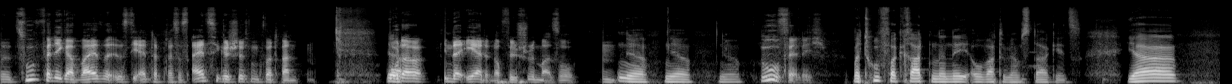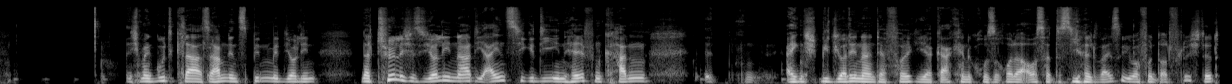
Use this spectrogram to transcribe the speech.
Äh, Zufälligerweise ist die Enterprise das einzige Schiff im Quadranten. Ja. Oder in der Erde, noch viel schlimmer, so. Ja, ja, ja. Zufällig. In der Nähe. Oh, warte, wir haben Stargates. Ja. Ich meine, gut, klar, sie haben den Spin mit Jolin. Natürlich ist Jolina die einzige, die ihnen helfen kann. Äh, Eigentlich spielt Jolina in der Folge ja gar keine große Rolle, außer dass sie halt weiß, wie man von dort flüchtet.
